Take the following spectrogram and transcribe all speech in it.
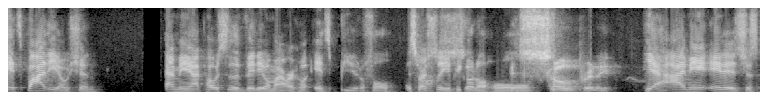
it's by the ocean. I mean, I posted the video in my article. It's beautiful, especially if you go to a whole. It's so pretty. Yeah, I mean, it is just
